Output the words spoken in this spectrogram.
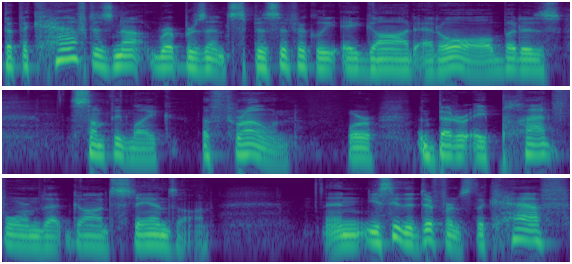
that the calf does not represent specifically a god at all, but is something like a throne, or better, a platform that God stands on. And you see the difference. The calf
